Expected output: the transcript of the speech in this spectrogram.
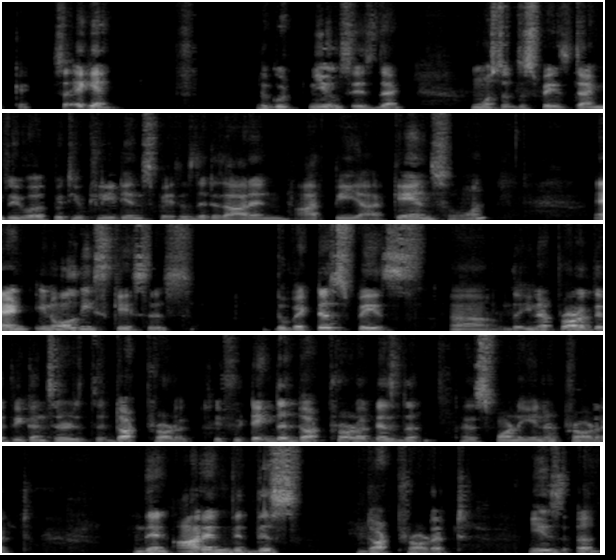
okay? So again the good news is that most of the space times we work with Euclidean spaces that is Rn, Rp, Rk and so on. And in all these cases the vector space uh, the inner product that we consider is the dot product. If we take the dot product as the corresponding inner product then Rn with this dot product is a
